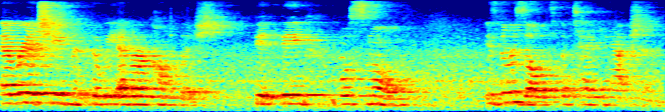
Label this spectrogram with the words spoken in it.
every achievement that we ever accomplish, be it big or small, is the result of taking action.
